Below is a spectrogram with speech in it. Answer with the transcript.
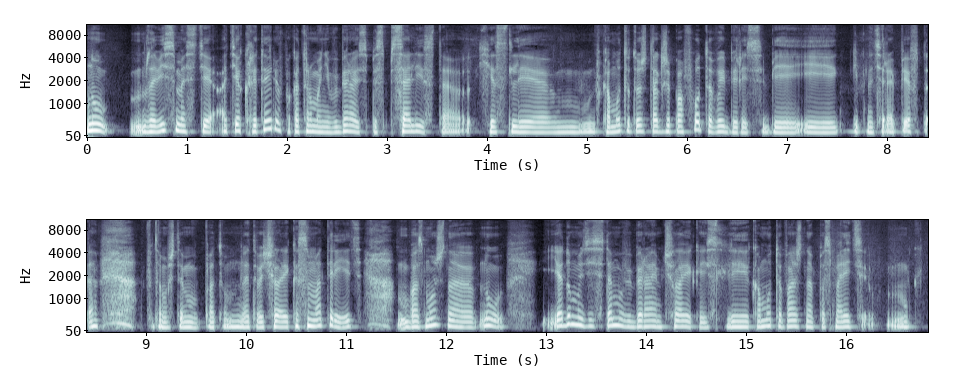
Ну, в зависимости от тех критериев, по которым они выбирают себе специалиста. Если кому-то тоже так же по фото выбери себе и гипнотерапевта, потому что ему потом на этого человека смотреть. Возможно, ну, я думаю, здесь всегда мы выбираем человека. Если кому-то важно посмотреть,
